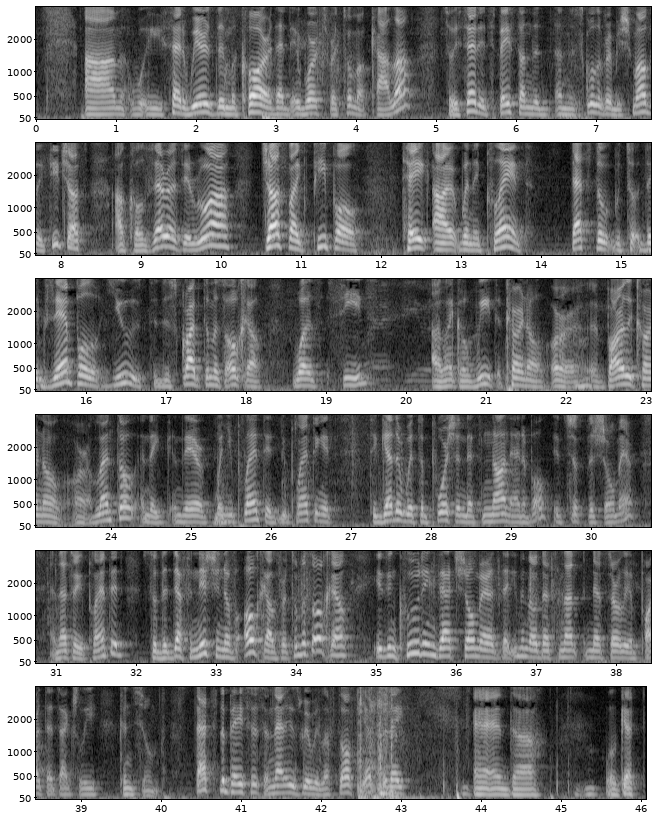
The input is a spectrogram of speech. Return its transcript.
Um, he said, "Where's the makor that it works for tuma kala?" So he said it's based on the on the school of Rabbi Shmuel. They teach us al kol zera zerua, just like people take uh, when they plant. That's the the example used to describe tumas ochel was seeds, uh, like a wheat kernel or a barley kernel or a lentil, and they and they're when you plant it, you're planting it together with the portion that's non-edible. It's just the shomer, and that's how you plant it. So the definition of ochel for tumas ochel is including that shomer, that even though that's not necessarily a part that's actually consumed. That's the basis, and that is where we left off yesterday, and uh, we'll get.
